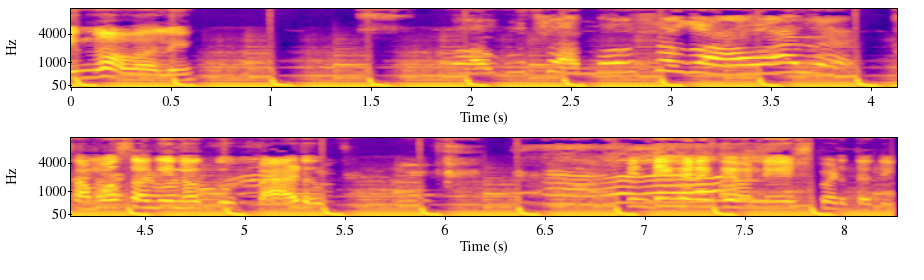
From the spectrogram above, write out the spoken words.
ఏం కావాలి? సమోసా కావాలి. సమోసా తినొద్దు ప్యాడు ఇంటికి వెనక ఏమన్నా వేసి పెడుతుంది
